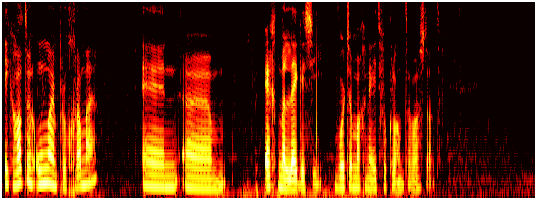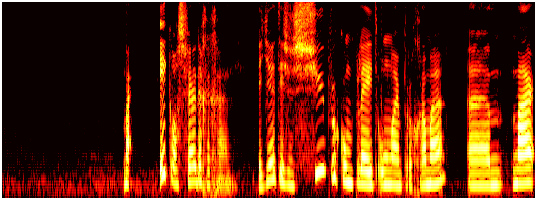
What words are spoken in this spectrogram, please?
Ik had een online programma. En um, echt mijn legacy. Wordt een magneet voor klanten was dat. Ik was verder gegaan. Weet je, het is een super compleet online programma. Um, maar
